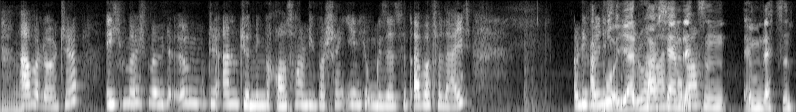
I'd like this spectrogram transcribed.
Ja. Aber Leute, ich möchte mal wieder irgendeine Ankündigung raushauen, die wahrscheinlich eh nicht umgesetzt wird, aber vielleicht. Und ich will Apro, nicht ja, du hast ja im letzten, im letzten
